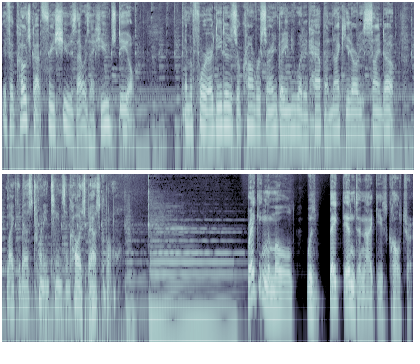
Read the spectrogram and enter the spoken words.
if a coach got free shoes, that was a huge deal. And before Adidas or Converse or anybody knew what had happened, Nike had already signed up like the best 20 teams in college basketball. Breaking the mold was baked into Nike's culture,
